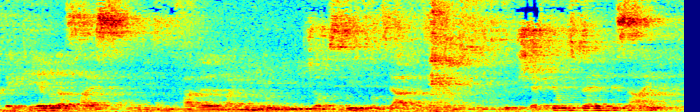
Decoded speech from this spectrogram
prekäre, das heißt in diesem Falle bei Mini- und Minijobs nicht sozialversicherungspflichtige Beschäftigungsverhältnisse ein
